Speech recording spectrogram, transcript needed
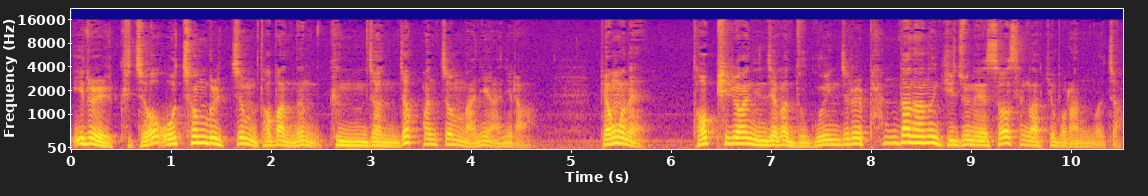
이를 그저 5천 불쯤 더 받는 금전적 관점만이 아니라 병원에 더 필요한 인재가 누구인지를 판단하는 기준에서 생각해 보라는 거죠.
